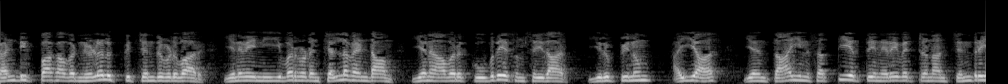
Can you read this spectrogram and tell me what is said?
கண்டிப்பாக அவர் நிழலுக்கு சென்று விடுவார். எனவே நீ இவர்களுடன் செல்ல வேண்டாம் என அவருக்கு உபதேசம் செய்தார். இருப்பினும் ஐயாஸ் என் தாயின் சத்தியத்தை நிறைவேற்ற நான் சென்றே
